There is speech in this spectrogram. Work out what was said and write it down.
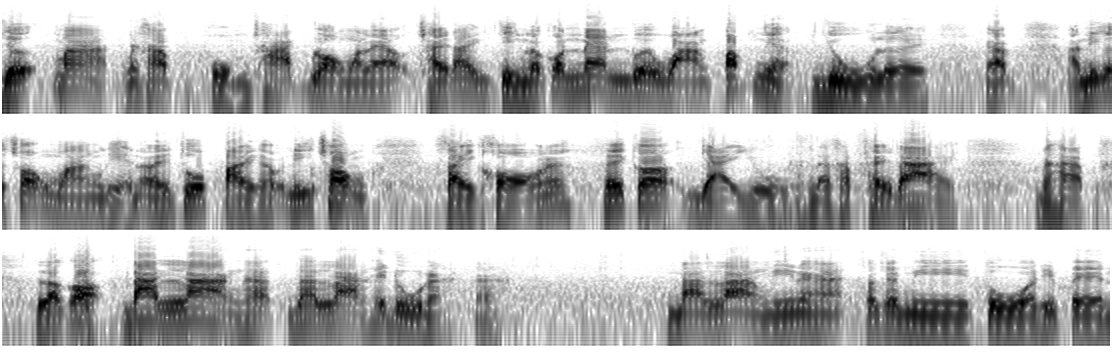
เยอะมากนะครับผมชาร์จลองมาแล้วใช้ได้จริงๆ แล้วก็แน่นด้วยวางปั๊บเนี่ยอยู่เลยครับอันนี้ก็ช่องวางเหรียญอะไรทั่วไปครับอันนี้ช่องใส่ของนะเฮ้ยก็ใหญ่อยู่นะครับใช้ได้นะครับ แล้วก็ด้านล่างนะครับด้านล่างให้ดูหน่อยอะด้านล่างนี้นะฮะก็จะมีตัวที่เป็น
